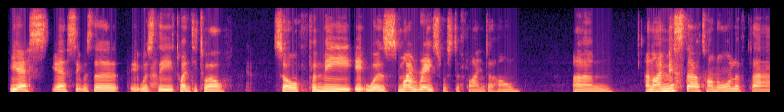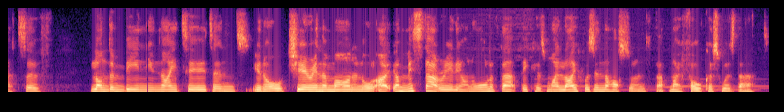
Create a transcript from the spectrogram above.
Yes, yes, it was the it was 12. the 2012. Yeah. So for me, it was my race was to find a home, um, and I missed out on all of that of London being united and you know cheering them on and all. I, I missed out really on all of that because my life was in the hostel and that my focus was that.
